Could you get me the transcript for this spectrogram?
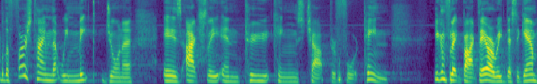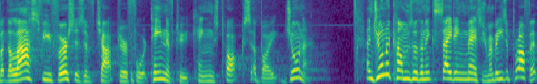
Well, the first time that we meet Jonah is actually in 2 Kings chapter 14. You can flick back there or read this again, but the last few verses of chapter 14 of 2 Kings talks about Jonah. And Jonah comes with an exciting message. Remember, he's a prophet.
